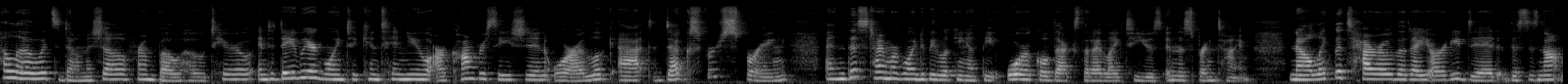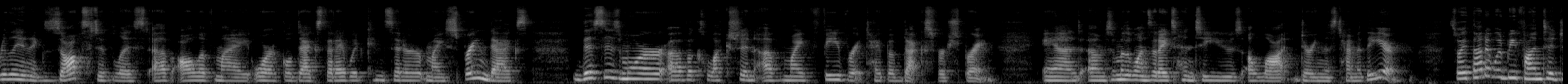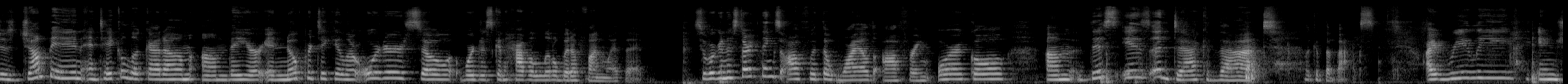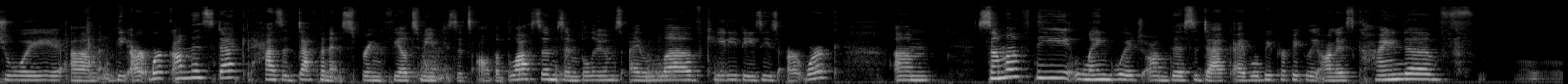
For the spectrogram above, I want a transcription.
Hello, it's Dawn Michelle from Boho Tarot, and today we are going to continue our conversation or our look at decks for spring. And this time we're going to be looking at the Oracle decks that I like to use in the springtime. Now, like the tarot that I already did, this is not really an exhaustive list of all of my Oracle decks that I would consider my spring decks. This is more of a collection of my favorite type of decks for spring and um, some of the ones that I tend to use a lot during this time of the year. So I thought it would be fun to just jump in and take a look at them. Um, they are in no particular order, so we're just gonna have a little bit of fun with it. So we're gonna start things off with the Wild Offering Oracle. Um, this is a deck that, look at the backs. I really enjoy um, the artwork on this deck. It has a definite spring feel to me because it's all the blossoms and blooms. I love Katie Daisy's artwork. Um, some of the language on this deck, I will be perfectly honest, kind of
